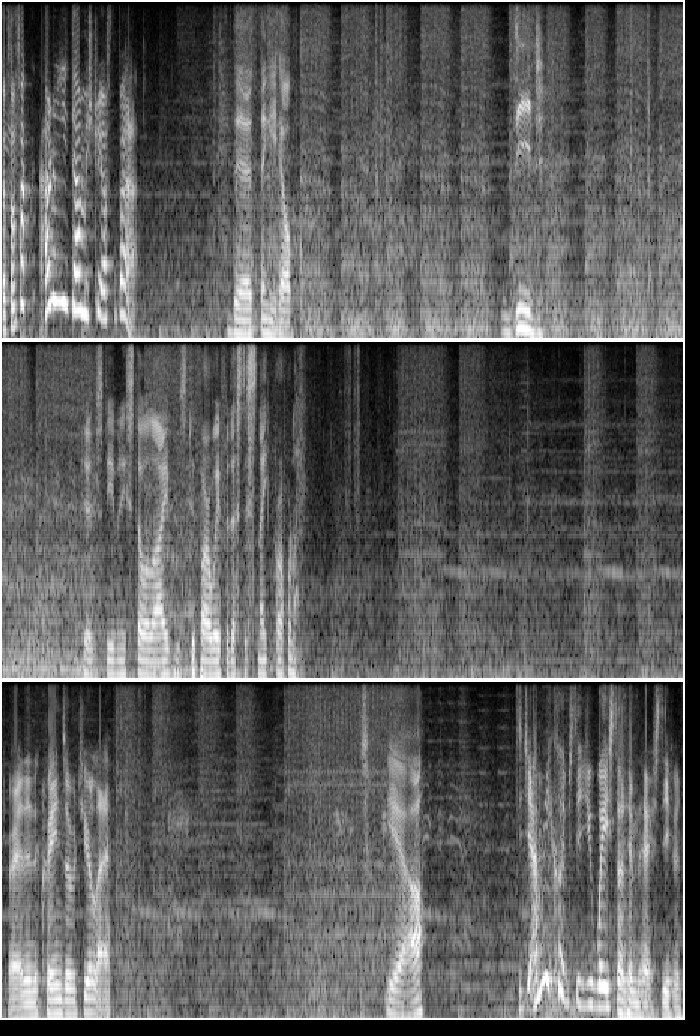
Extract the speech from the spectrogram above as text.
If I fuck! How did he down me straight off the bat? The thingy helped. Deed. Yeah, Stephen, he's still alive. He's too far away for this to snipe properly. Right, and then the crane's over to your left. Yeah. Did you? How many clips did you waste on him there, Stephen?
